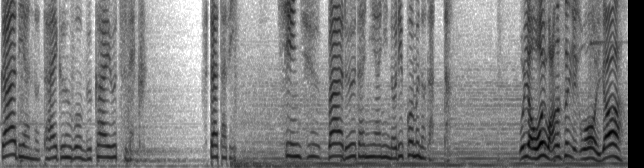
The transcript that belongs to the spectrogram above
ガーディアンの大軍を迎え撃つべく再び真珠バールーダニアに乗り込むのだった喂，又可以玩蜥蜴喎，而家。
